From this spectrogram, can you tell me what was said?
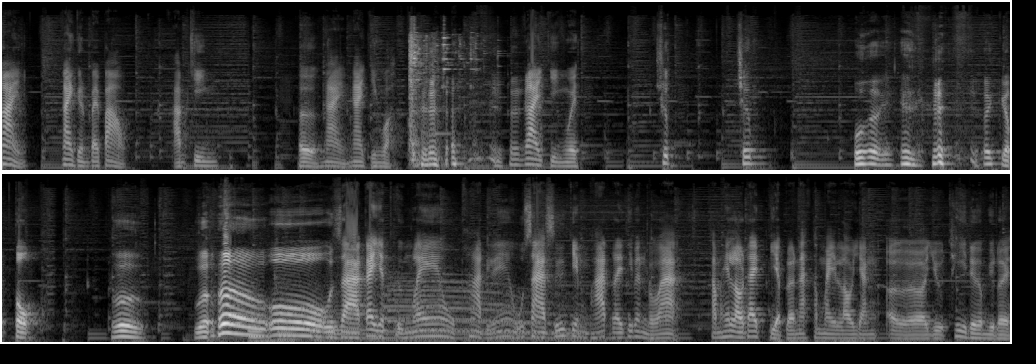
ง่ายง่ายเกินไปเปล่าถามจริง เออง่ายง่ายจริงว่ะง่ายจริงเว้ย ชึบชึบเฮ้ยเฮ้ยเกือบตกเออเว้อโอ้อุตส่าห์ใกล้จะถึงแล้วพลาดอีกแล้วอุตส่าห์ซื้อเกมพาร์ทอะไรที่มันแบบว่าทำให้เราได้เปรียบแล้วนะทำไมเรายังเอออยู่ที่เดิมอยู่เลย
